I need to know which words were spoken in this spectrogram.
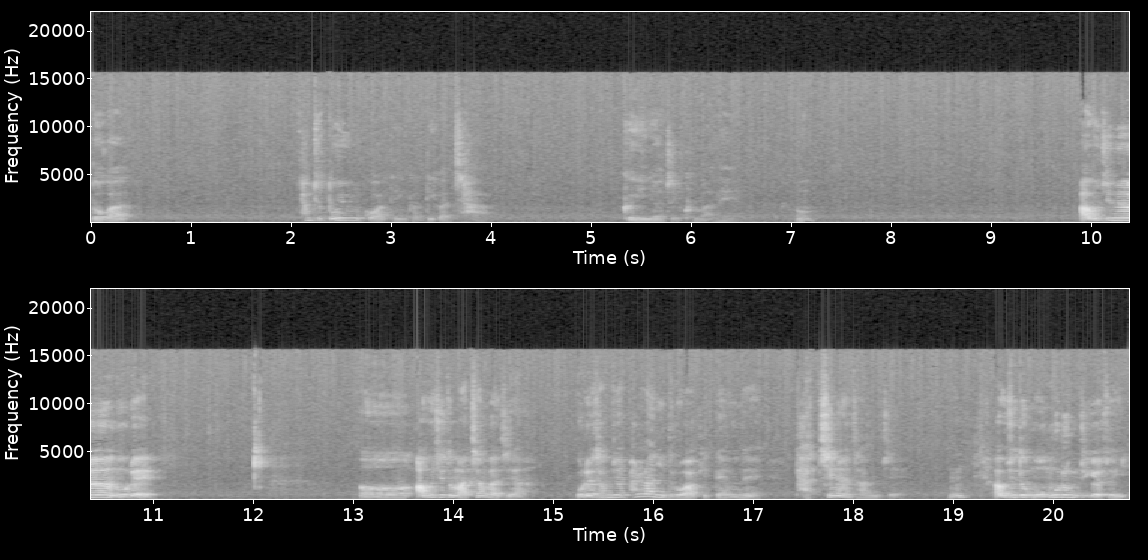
너가 상처 또 입을 것 같으니까 네가 차. 그 인연 좀 그만해. 응? 아버지는 올해 어 아버지도 마찬가지야. 올해 삼재 판란이 들어왔기 때문에 다치는 삼재. 응? 아버지도 몸을 움직여서 이-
